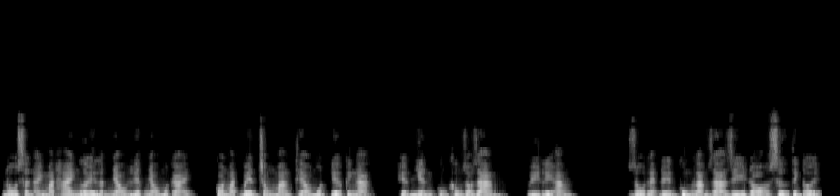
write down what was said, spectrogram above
nô sần ánh mắt hai người lẫn nhau liếc nhau một cái, con mắt bên trong mang theo một tia kinh ngạc, hiển nhiên cũng không rõ ràng, William dỗ lẹt đến cùng làm ra gì đó sự tình tới.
